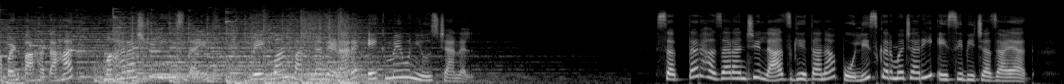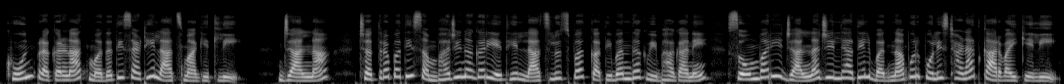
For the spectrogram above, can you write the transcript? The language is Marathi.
आपण पाहत आहात महाराष्ट्र न्यूज लाईव्ह वेगवान बातम्या देणारे एकमेव न्यूज चॅनल. सत्तर हजारांची लाच घेताना पोलीस कर्मचारी एसीबीच्या जाळ्यात खून प्रकरणात मदतीसाठी लाच मागितली. जालना छत्रपती संभाजीनगर येथील लाचलुचपत प्रतिबंधक विभागाने सोमवारी जालना जिल्ह्यातील बदनापूर पोलीस ठाण्यात कारवाई केली.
